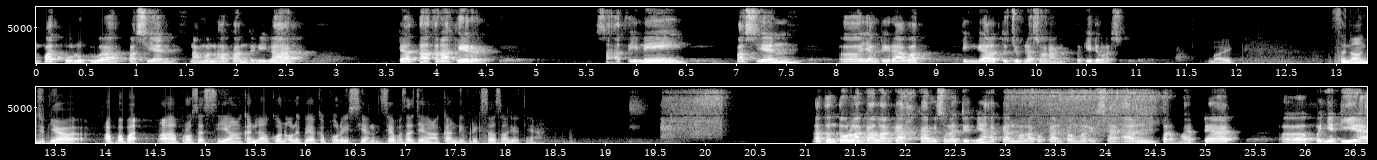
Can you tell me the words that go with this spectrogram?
42 pasien. Namun alhamdulillah data terakhir saat ini pasien eh, yang dirawat tinggal 17 orang. Begitu, Mas. Baik. Selanjutnya apa Pak eh, proses yang akan dilakukan oleh pihak kepolisian? Siapa saja yang akan diperiksa selanjutnya? Nah tentu langkah-langkah kami selanjutnya akan melakukan pemeriksaan terhadap uh, penyedia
